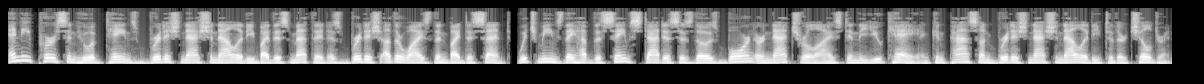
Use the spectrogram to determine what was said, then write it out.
Any person who obtains British nationality by this method is British otherwise than by descent, which means they have the same status as those born or naturalised in the UK and can pass on British nationality to their children.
